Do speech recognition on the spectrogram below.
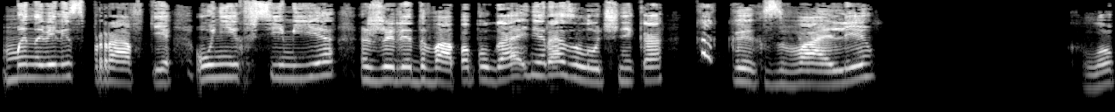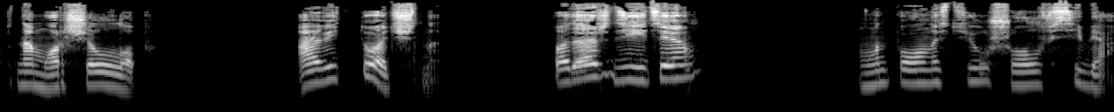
Мы навели справки. У них в семье жили два попугая-неразлучника. Как их звали?» Клоп наморщил лоб. «А ведь точно. Подождите». Он полностью ушел в себя.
